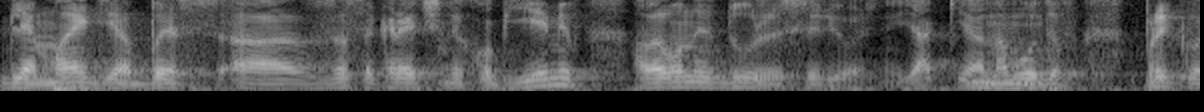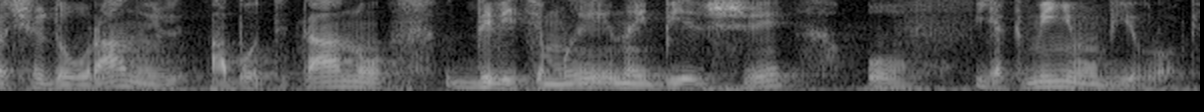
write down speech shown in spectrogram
для медіа, без а, засекречених об'ємів, але вони дуже серйозні. Як я наводив приклад щодо урану або титану, дивіться, ми найбільші, в, як мінімум, в Європі.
